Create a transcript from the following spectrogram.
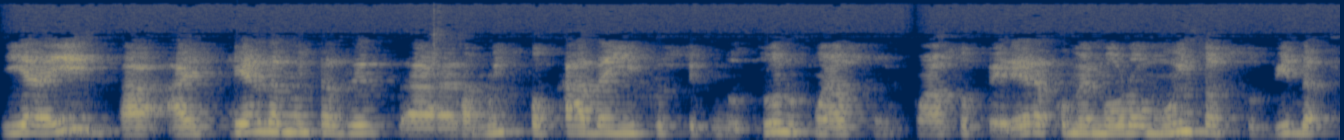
E aí, a, a esquerda muitas vezes está muito focada em ir para o segundo turno, com Elson, com Elson Pereira, comemorou muito a subida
